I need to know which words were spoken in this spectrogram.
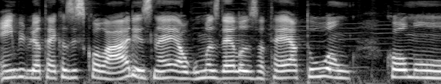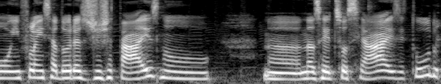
em bibliotecas escolares, né? Algumas delas até atuam como influenciadoras digitais no na, nas redes sociais e tudo,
